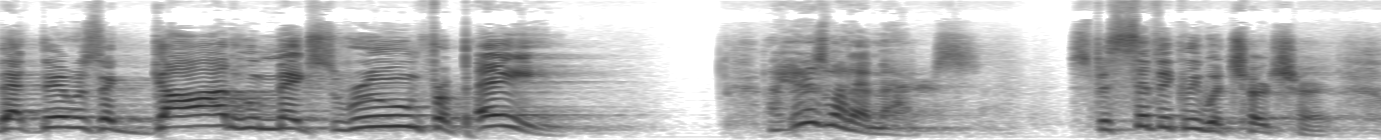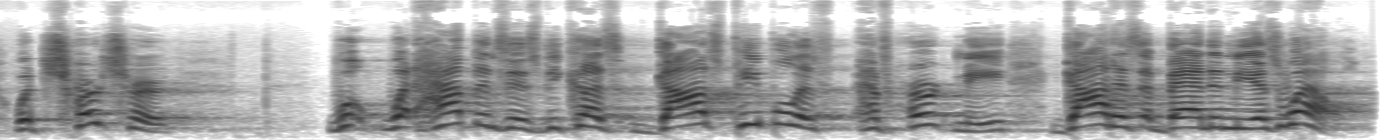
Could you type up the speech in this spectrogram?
that there is a God who makes room for pain. Now, here's why that matters, specifically with church hurt. With church hurt, what, what happens is because God's people have, have hurt me, God has abandoned me as well.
